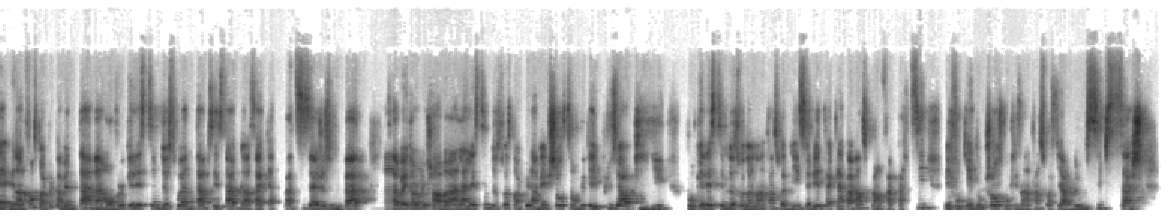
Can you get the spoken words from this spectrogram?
Euh, mais dans le fond, c'est un peu comme une table. Hein. On veut que l'estime de soi, une table, c'est stable quand ça a quatre pattes. Si ça a juste une patte, ça va être un peu chambranlant. L'estime de soi, c'est un peu la même chose. Si on veut qu'il y ait plusieurs piliers pour que l'estime de soi d'un enfant soit bien solide. Fait que l'apparence peut en faire partie, mais il faut qu'il y ait d'autres choses. Il faut que les enfants soient fiers d'eux aussi, qu'ils sachent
